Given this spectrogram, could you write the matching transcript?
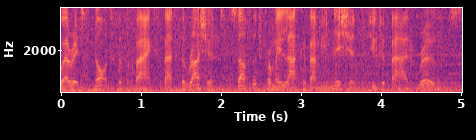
were it not for the fact that the Russians suffered from a lack of ammunition due to bad roads.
